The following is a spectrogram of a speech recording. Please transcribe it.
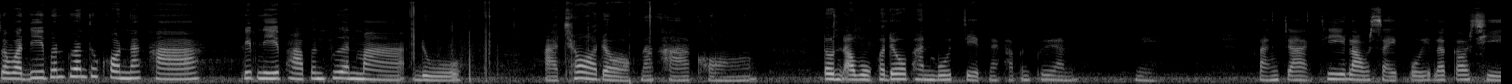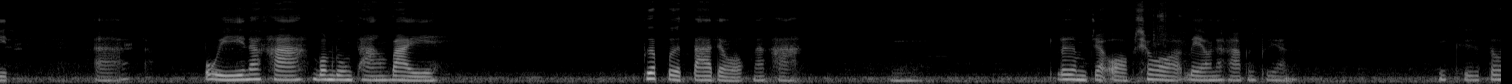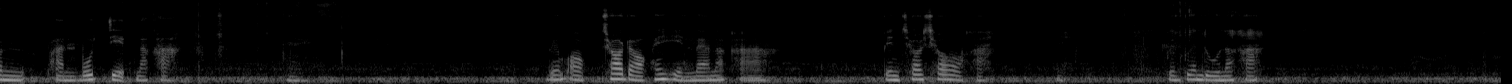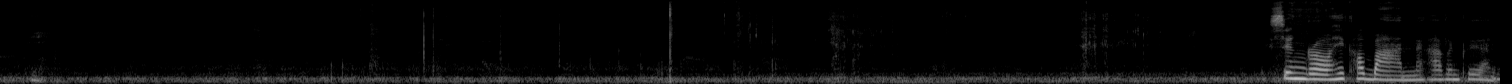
สวัสดีเพื่อนๆทุกคนนะคะ คลิปนี้พาเพื่อนๆมาดูอาช่อดอกนะคะของต้นอะโวคาโดพันธุ์บูเจ็ดนะคะเพื่อนๆนี่หลังจากที่เราใส่ปุ๋ยแล้วก็ฉีดอ่าปุ๋ยนะคะบำรุงทางใบ เพื่อเปิดตาดอกนะคะนี่เริ่มจะออกช่อแล้วนะคะเพื่อนๆ นี่คือต้นพันธุ์บูเจ็ดนะคะ เริ่มออกช่อดอกให้เห็นแล้วนะคะ เป็นช่อๆค่ะ เพื่อนๆดูนะคะ ซึ่งรอให้เขาบานนะคะเพื่อน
